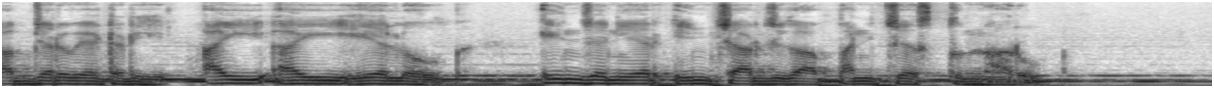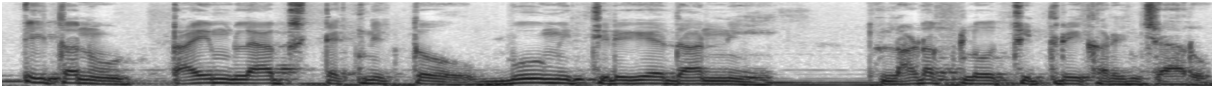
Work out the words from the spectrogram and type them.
అబ్జర్వేటరీ ఐఐఏలో ఇంజనీర్ ఇన్ఛార్జ్గా పనిచేస్తున్నారు. ఇతను టైం ల్యాబ్స్ టెక్నిక్తో భూమి తిరిగేదాన్ని లడఖ్లో చిత్రీకరించారు.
